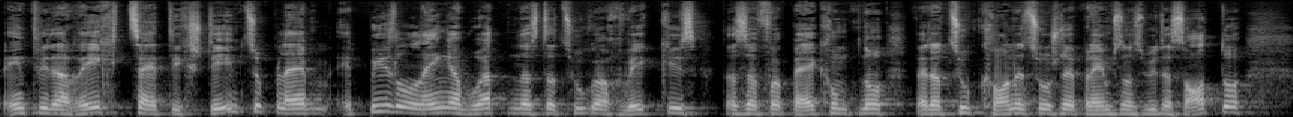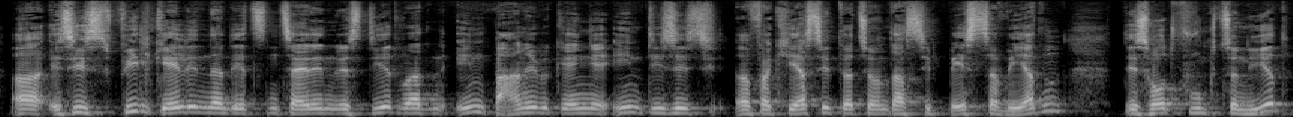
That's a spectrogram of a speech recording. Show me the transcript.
entweder rechtzeitig stehen zu bleiben, ein bisschen länger warten, dass der Zug auch weg ist, dass er vorbeikommt noch, weil der Zug kann nicht so schnell bremsen als wie das Auto. Äh, es ist viel Geld in der letzten Zeit investiert worden in Bahnübergänge, in diese äh, Verkehrssituation, dass sie besser werden. Das hat funktioniert.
